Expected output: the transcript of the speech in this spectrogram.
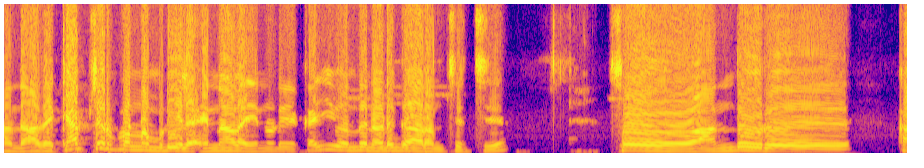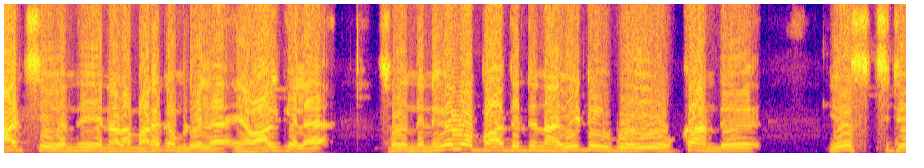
அந்த அதை கேப்சர் பண்ண முடியல. என்னால் என்னுடைய கை வந்து நடுங்க ஆரம்பிச்சிருச்சு. ஸோ அந்த ஒரு காட்சி வந்து என்னால் மறக்க முடியல என் வாழ்க்கையில். ஸோ இந்த நிகழ்வை பார்த்துட்டு நான் வீட்டுக்கு போய் உட்காந்து யோசிச்சுட்டு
